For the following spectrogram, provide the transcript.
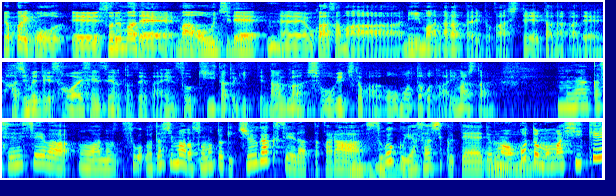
やっぱりこう、えーそれまで、まあ、お家で、えーお母様に、まあ、習ったりとかしてた中で初めて沢井先生の例えば演奏を聞いた時ってなんか衝撃とか思ったことありました、もうなんか先生はもうあのすごい私まだその時中学生だったからすごく優しくて、でまあおこともまあ弾ける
